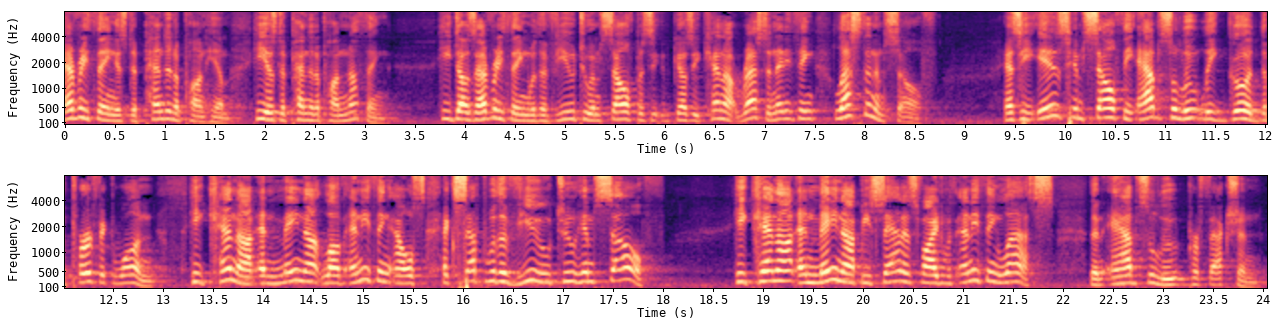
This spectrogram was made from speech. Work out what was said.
Everything is dependent upon him. He is dependent upon nothing. He does everything with a view to himself because he cannot rest in anything less than himself. As he is himself the absolutely good, the perfect one, he cannot and may not love anything else except with a view to himself. He cannot and may not be satisfied with anything less than absolute perfection.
